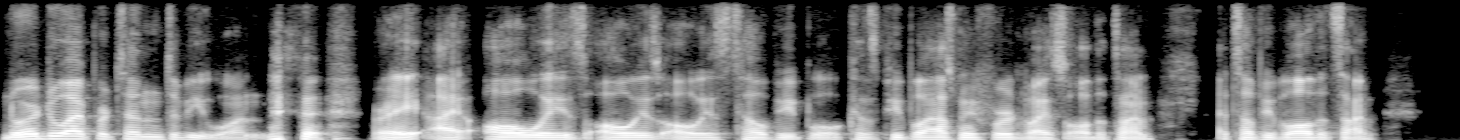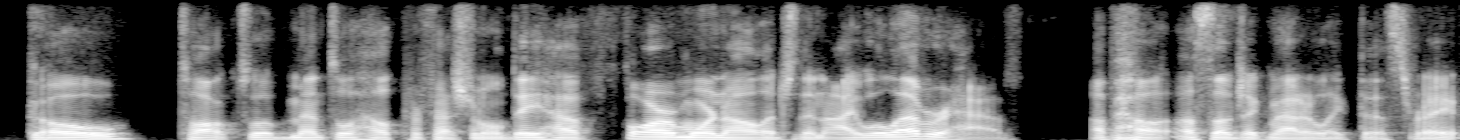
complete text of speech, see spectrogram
nor do i pretend to be one right? I always always always tell people because people ask me for advice all the time i tell people all the time go talk to a mental health professional. They have far more knowledge than i will ever have about a subject matter like this, right?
